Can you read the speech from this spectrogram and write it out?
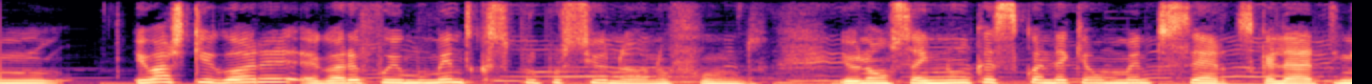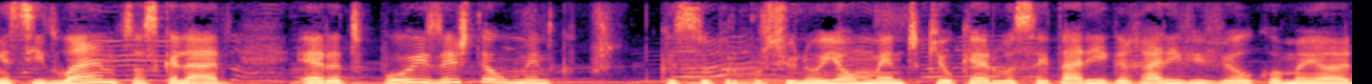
Um... Eu acho que agora, agora foi o momento que se proporcionou, no fundo. Eu não sei nunca se quando é que é o momento certo. Se calhar tinha sido antes, ou se calhar era depois. Este é o momento que que se proporcionou e é um momento que eu quero aceitar e agarrar e vivê-lo com a maior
